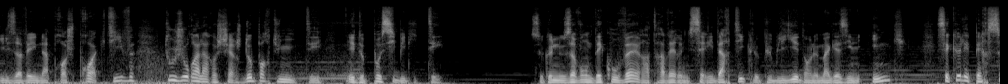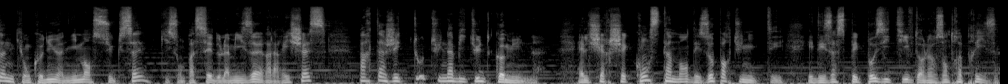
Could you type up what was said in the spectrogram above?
Ils avaient une approche proactive, toujours à la recherche d'opportunités et de possibilités. Ce que nous avons découvert à travers une série d'articles publiés dans le magazine Inc., c'est que les personnes qui ont connu un immense succès, qui sont passées de la misère à la richesse, partageaient toute une habitude commune. Elles cherchaient constamment des opportunités et des aspects positifs dans leurs entreprises.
